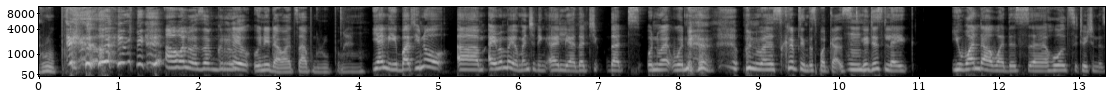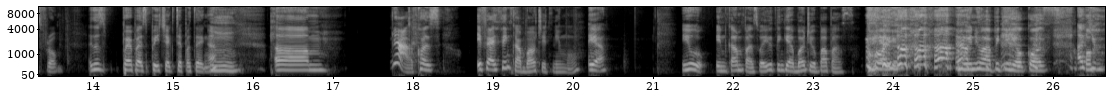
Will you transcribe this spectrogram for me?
group. Our WhatsApp group. We need a WhatsApp group. Mm. Yanni, but you know, um, I remember you mentioning earlier that you, that when we're when when we're scripting this podcast, Mm. you're just like you wonder what this uh, whole situation is from. This purpose paycheck type of thing. Huh? Mm. Um, Yeah, because if I think about it, Nemo, yeah. you in campus, were you thinking about your purpose when you were picking your course? I can,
